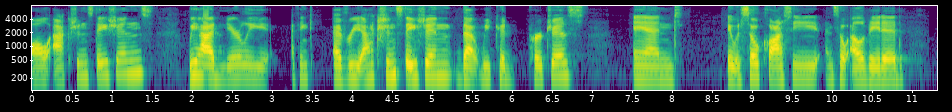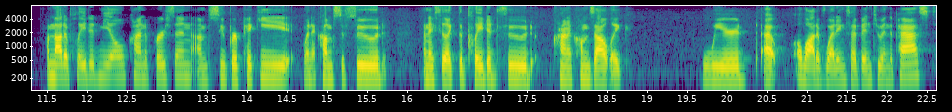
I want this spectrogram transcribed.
all action stations. We had nearly, I think, every action station that we could purchase. And it was so classy and so elevated. I'm not a plated meal kind of person. I'm super picky when it comes to food and I feel like the plated food kind of comes out like weird at a lot of weddings I've been to in the past.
